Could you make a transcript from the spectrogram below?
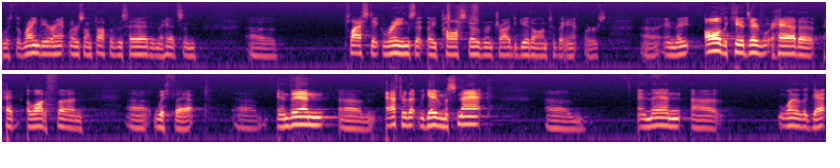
with the reindeer antlers on top of his head, and they had some uh, plastic rings that they tossed over and tried to get onto the antlers. Uh, and they, all the kids everywhere had a, had a lot of fun uh, with that. Um, and then um, after that, we gave them a snack. Um, and then uh, one of the ga-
